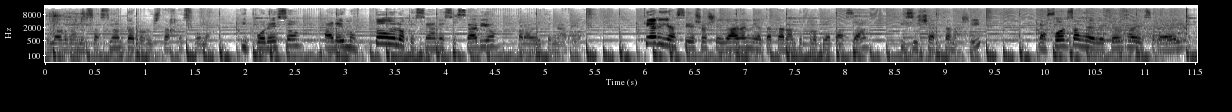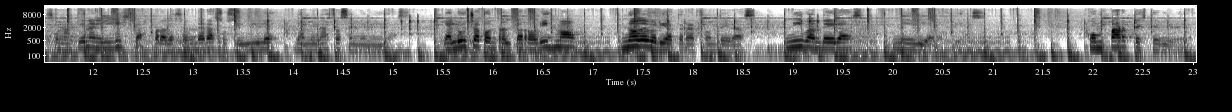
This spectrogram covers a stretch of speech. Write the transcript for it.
de la organización terrorista Hezbollah y por eso haremos todo lo que sea necesario para detenerlos. ¿Qué harías si ellos llegaran y atacaran tu propia casa? ¿Y si ya están allí? Las fuerzas de defensa de Israel se mantienen listas para defender a sus civiles de amenazas enemigas. La lucha contra el terrorismo no debería tener fronteras, ni banderas, ni ideologías. Comparte este video.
